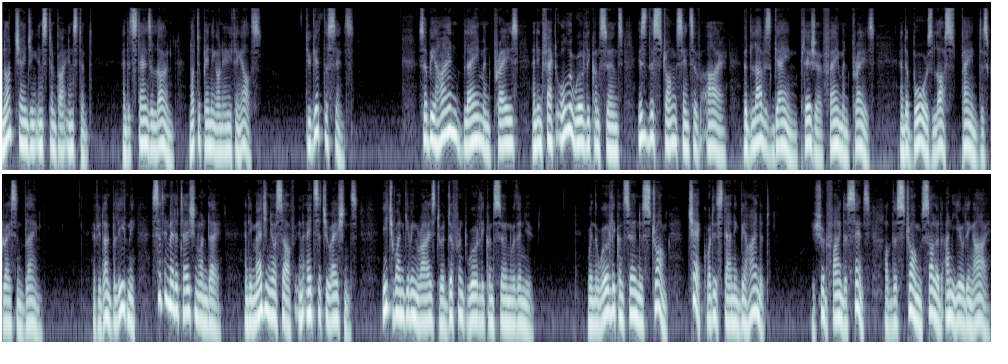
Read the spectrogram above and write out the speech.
not changing instant by instant, and it stands alone, not depending on anything else. Do you get this sense? So behind blame and praise, and in fact all the worldly concerns, is this strong sense of I that loves gain, pleasure, fame, and praise, and abhors loss, pain, disgrace, and blame. If you don't believe me, sit in meditation one day and imagine yourself in eight situations each one giving rise to a different worldly concern within you. When the worldly concern is strong, check what is standing behind it. You should find a sense of the strong, solid, unyielding I.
